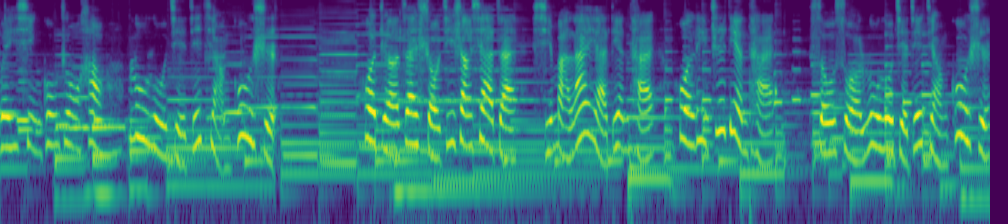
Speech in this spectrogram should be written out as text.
微信公众号“露露姐姐讲故事”。或者在手机上下载喜马拉雅电台或荔枝电台，搜索“露露姐姐讲故事”，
